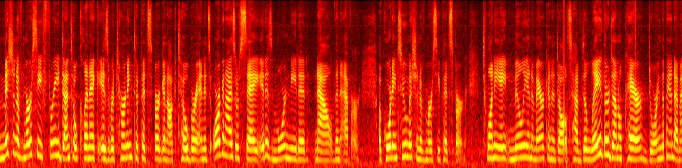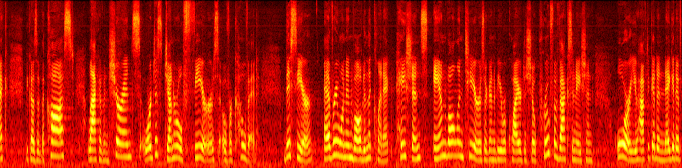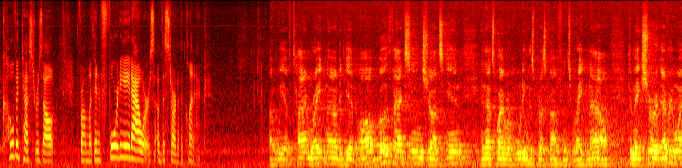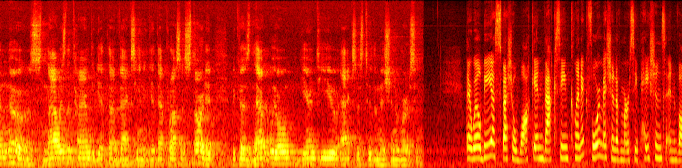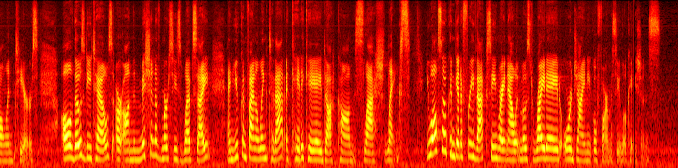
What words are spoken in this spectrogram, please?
The Mission of Mercy Free Dental Clinic is returning to Pittsburgh in October, and its organizers say it is more needed now than ever. According to Mission of Mercy Pittsburgh, 28 million American adults have delayed their dental care during the pandemic because of the cost, lack of insurance, or just general fears over COVID. This year, everyone involved in the clinic, patients and volunteers, are going to be required to show proof of vaccination, or you have to get a negative COVID test result from within 48 hours of the start of the clinic. Uh, we have time right now to get all both vaccine shots in, and that's why we're holding this press conference right now to make sure everyone knows now is the time to get that vaccine and get that process started because that will guarantee you access to the mission of mercy. There will be a special walk-in vaccine clinic for Mission of Mercy patients and volunteers. All of those details are on the Mission of Mercy's website, and you can find a link to that at kdka.com slash links. You also can get a free vaccine right now at most Rite Aid or Giant Eagle Pharmacy locations.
